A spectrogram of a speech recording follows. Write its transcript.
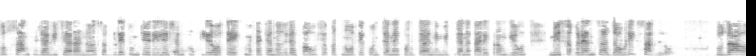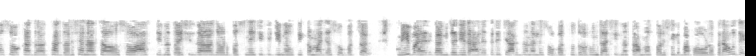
तूच सांग तुझ्या विचारानं. सगळे तुमचे रिलेशन तुटले होते. एकमेकाच्या नजरेत पाहू शकत नव्हते. कोणत्या नाही कोणत्या निमित्तानं कार्यक्रम घेऊन मी सगळ्यांचा जवळीक साधलो. तुझा असो का का दर्शनाचा असो आज तिनं तहसीलदाराजवळ बसण्याची तिची नव्हती का माझ्या सोबत चल मी बाहेर गावी जरी राहिले तरी चार जणांना सोबत तू धरून जाशील ना कामं करशील बाबा ओळख राहू दे.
